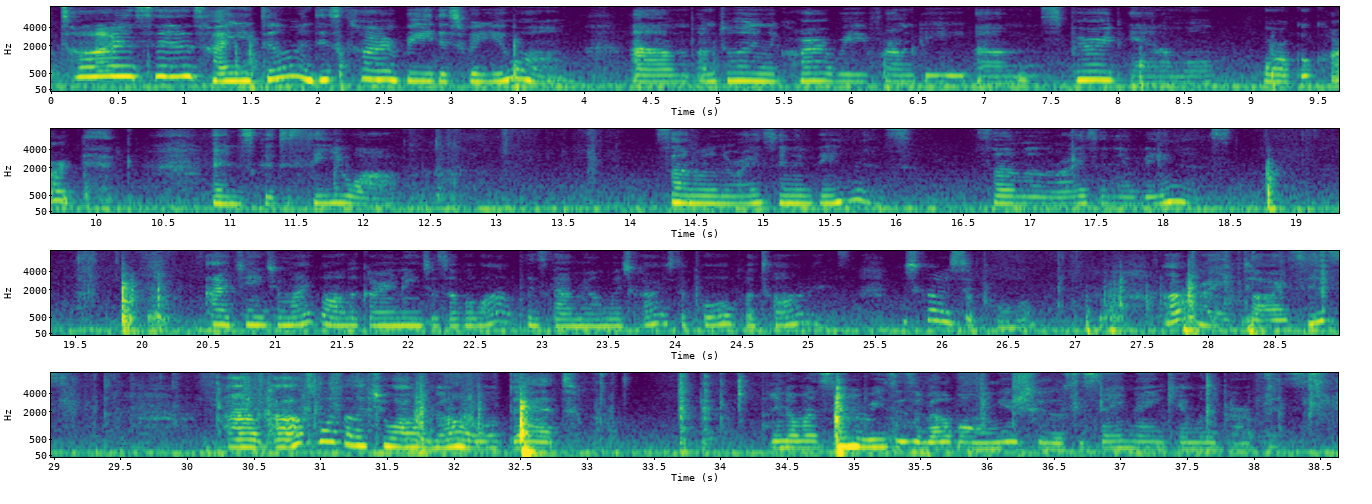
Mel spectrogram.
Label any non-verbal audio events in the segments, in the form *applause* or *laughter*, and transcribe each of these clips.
Tauruses. How you doing? This card read is for you all. Um, I'm doing the card read from the um, Spirit Animal Oracle card deck. And it's good to see you all. Sun, Moon, Rising, and Venus. Sun, Moon, Rising, and Venus. Archangel Michael, all the guardian angels of a while. Please guide me on which cards to pull for Taurus. Which cards to pull? Alright, Tauruses. Um, I also want to let you all know that, you know, my sceneries is available on YouTube. It's the same name, Kimberly Purpoz.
